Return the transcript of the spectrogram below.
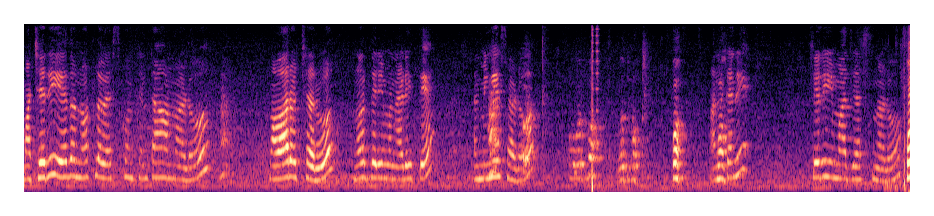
మా చెర్రి ఏదో నోట్లో వేసుకొని తింటా ఉన్నాడు మా వారు వచ్చారు. నోరు తెరియమని అడిగితే అది మింగేశాడు. అందుకని చెర్రి మార్చేస్తున్నాడు పో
